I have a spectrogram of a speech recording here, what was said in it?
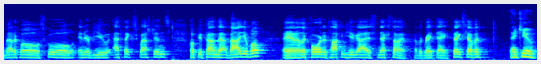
medical school interview ethics questions. Hope you found that valuable. And I look forward to talking to you guys next time. Have a great day. Thanks, Kevin. Thank you.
